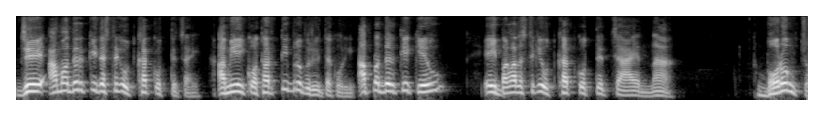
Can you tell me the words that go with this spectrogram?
যে আমাদেরকে দেশ থেকে উৎখাত করতে চাই আমি এই কথার তীব্র বিরোধিতা করি। আপনাদেরকে কেউ এই বাংলাদেশ থেকে উৎখাত করতে চায় না। বরঞ্চ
